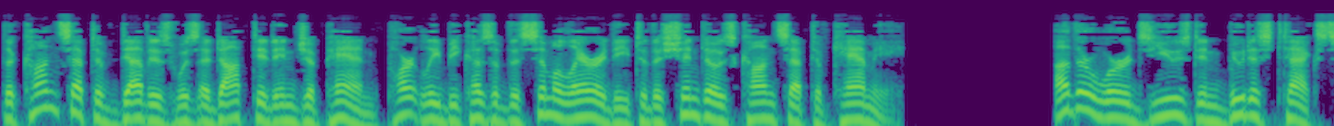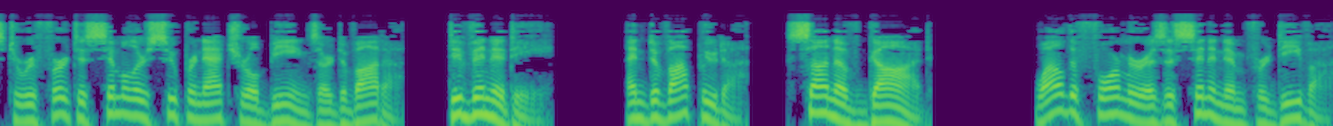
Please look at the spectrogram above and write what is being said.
The concept of devas was adopted in Japan partly because of the similarity to the Shinto's concept of kami. Other words used in Buddhist texts to refer to similar supernatural beings are devata divinity, and Devaputta, son of God, while the former is a synonym for diva,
